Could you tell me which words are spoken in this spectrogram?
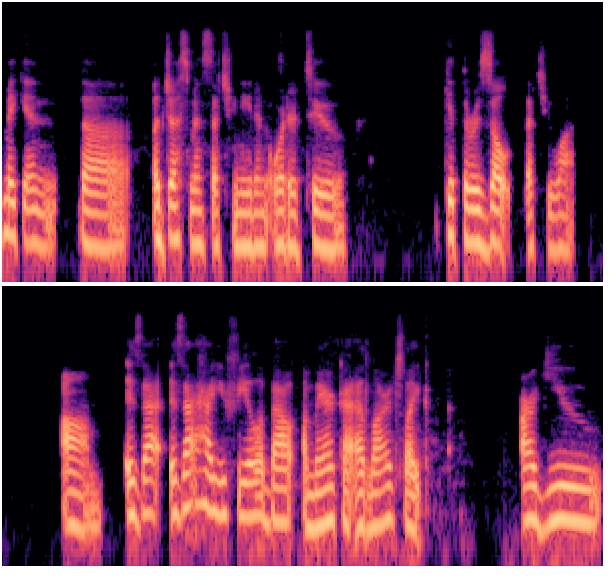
making the adjustments that you need in order to get the result that you want. Um, is that is that how you feel about America at large? Like are you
